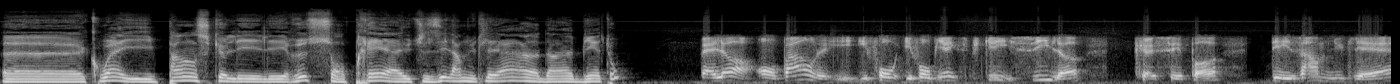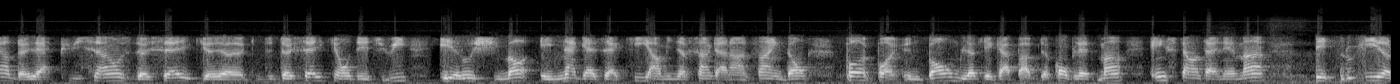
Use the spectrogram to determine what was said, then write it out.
quoi, il pense que les, les Russes sont prêts à utiliser l'arme nucléaire dans, bientôt? Ben là, on parle, il, faut, il faut bien expliquer ici là que c'est pas des armes nucléaires de la puissance de celles que, euh, de celles qui ont détruit Hiroshima et Nagasaki en 1945. Donc, pas, pas une bombe là, qui est capable de complètement, instantanément détruire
